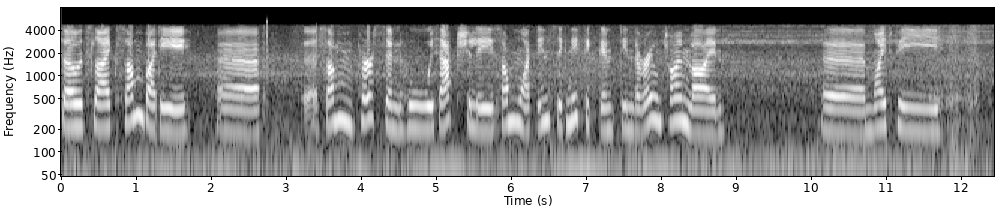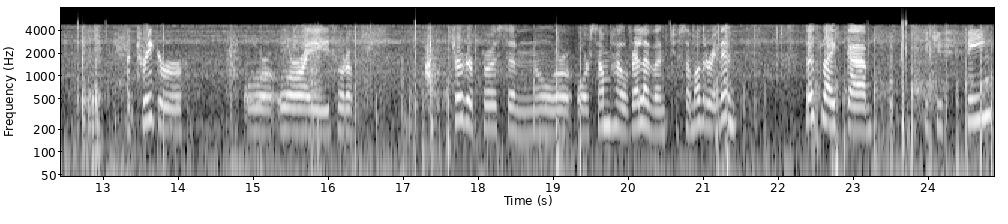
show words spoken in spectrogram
So it's like somebody, uh, uh, some person who is actually somewhat insignificant in their own timeline uh, might be a trigger or or a sort of trigger person or or somehow relevant to some other event. So it's like um, if you think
